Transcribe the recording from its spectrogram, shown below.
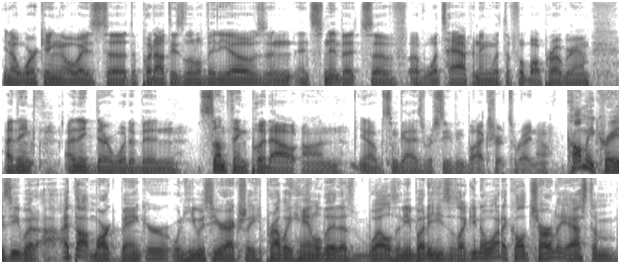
you know working always to, to put out these little videos and, and snippets of, of what's happening with the football program. I think I think there would have been something put out on you know some guys receiving black shirts right now. Call me crazy, but I thought Mark Banker, when he was here, actually probably handled it as well as anybody. He's just like, you know what? I called Charlie, asked him,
